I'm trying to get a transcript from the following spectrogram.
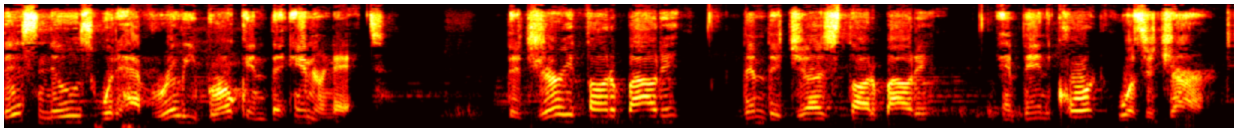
This news would have really broken the internet. The jury thought about it, then the judge thought about it, and then court was adjourned.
